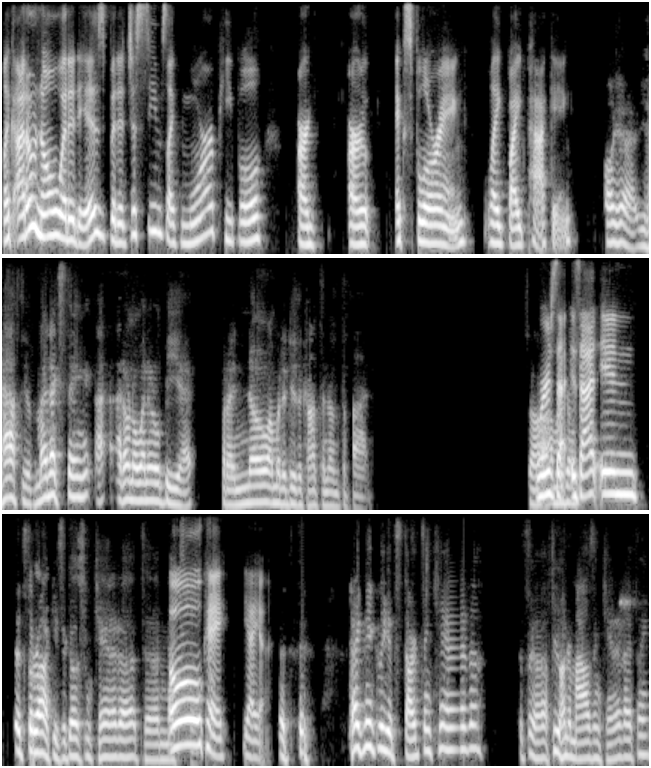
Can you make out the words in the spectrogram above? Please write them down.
Like i don't know what it is but it just seems like more people are are exploring like bike packing. Oh yeah you have to. My next thing I, I don't know when it'll be yet but i know i'm going to do the continental divide. So where's that? go- is that in it's the rockies it goes from canada to Mexico. oh okay yeah yeah it, it, technically it starts in Canada. It's a few hundred miles in Canada, I think,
